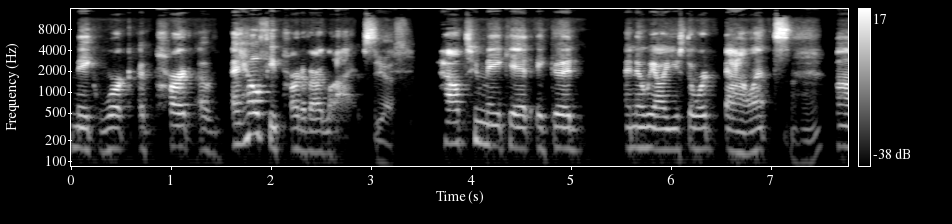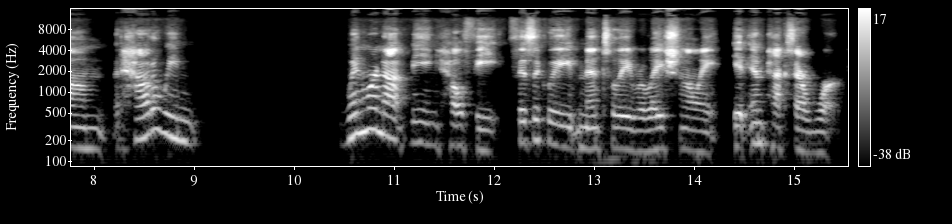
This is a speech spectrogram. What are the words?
make work a part of a healthy part of our lives. Yes. How to make it a good I know we all use the word balance, mm-hmm. um, but how do we, when we're not being healthy physically, mentally, relationally, it impacts our work.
